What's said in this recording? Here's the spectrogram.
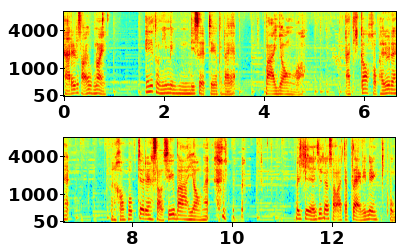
หาไดโนเสาร์ให้ผมหน่อย เอ๊ะ ตรงนี้มันดีเซิร์ตเจอเป็นไรอะบายองเหรออาทิตย์ก็ขออภัยด้วยนะฮะ มันเขาพบเจอไดโนเสาร์ชื่อบายองฮะ โอเคชื่อไดโนเสาร์อาจจะแปลกนิดนึง ผม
